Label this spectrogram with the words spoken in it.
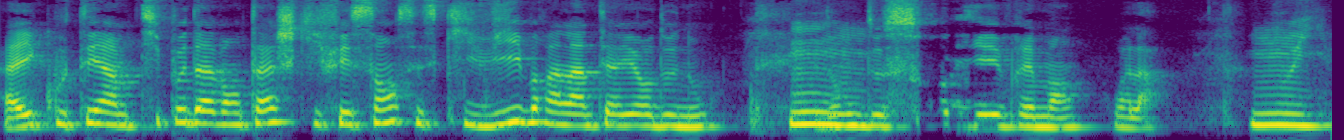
à, écouter un petit peu davantage ce qui fait sens et ce qui vibre à l'intérieur de nous. Mmh. Donc, de se relier vraiment. Voilà. Oui.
